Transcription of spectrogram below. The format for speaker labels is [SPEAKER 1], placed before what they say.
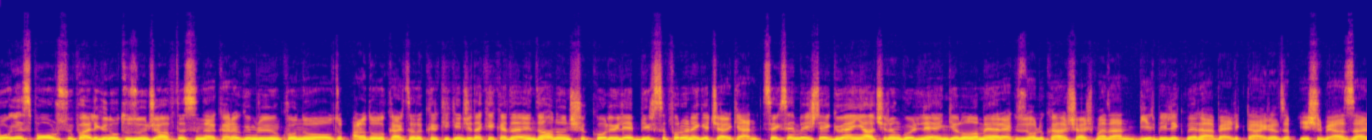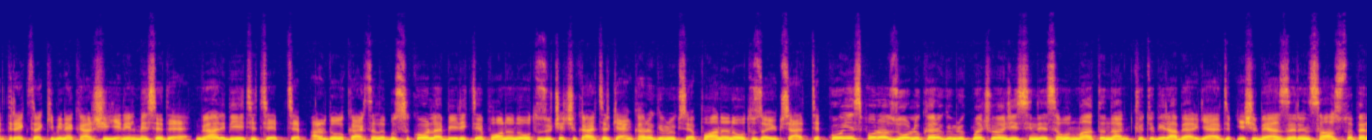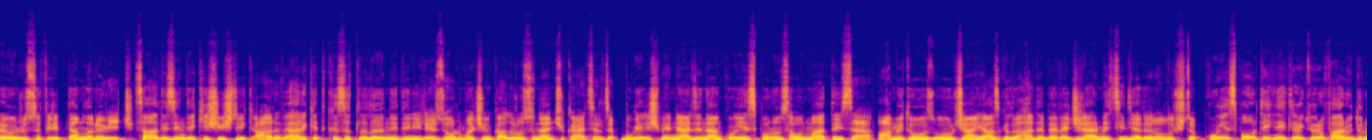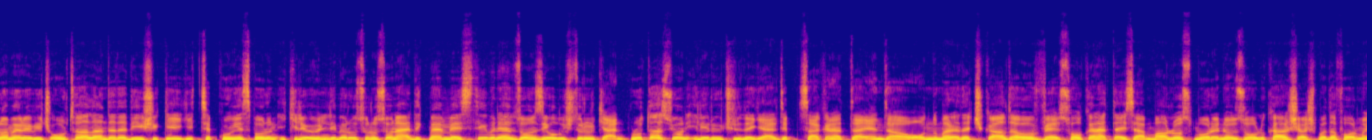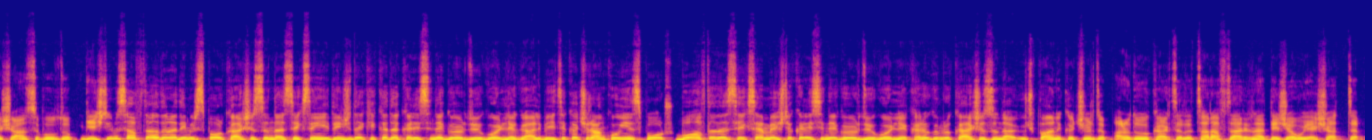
[SPEAKER 1] Konyaspor Süper Lig'in 30. haftasında Karagümrük'ün konuğu oldu. Anadolu Kartalı 42. dakikada Endao'nun şık golüyle 1-0 öne geçerken 85'te Güven Yalçın'ın golüne engel olamayarak zorlu karşılaşmadan bir birlik beraberlikle ayrıldı. Yeşil Beyazlar direkt rakibine karşı yenilmese de galibiyeti tepti. Anadolu Kartalı bu skorla birlikte puanını 33'e çıkartırken Karagümrük ise puanını 30'a yükseltti. Konyaspor'a zorlu Karagümrük maçı öncesinde savunma hattından kötü bir haber geldi. Yeşil Beyazların sağ stoper oyuncusu Filip Damlanovic sağ dizindeki şişlik, ağrı ve hareket kısıtlılığı nedeniyle zorlu maçın kadrosundan çıkartıldı. Bu gelişmenin ardından Konyaspor'un savunma hattı ise Ahmet Oğuz, Uğurcan Yazgılı, Hadebe ve Cilerme Sidya'dan oluştu. Konyaspor Teknik Direktörü Farudin Ömerovic orta alanda da değişikliğe gitti. Konyaspor'un ikili ön liberosunu Soner Dikmen ve Steven Enzonzi oluştururken rotasyon ileri üçlü de geldi. Sağ kanatta Endao, 10 numarada Çikaldao ve sol kanatta ise Marlos Moreno zorlu karşılaşmada forma şansı buldu. Geçtiğimiz hafta Adana Demirspor karşısında 87. dakikada kalesinde gördüğü golle galibiyeti kaçıran Konyaspor, bu hafta da 85'te kalesinde gördüğü golle Karagümrük karşısında 3 puanı kaçırdı. Anadolu Kartalı taraftarına dejavu yaşattı.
